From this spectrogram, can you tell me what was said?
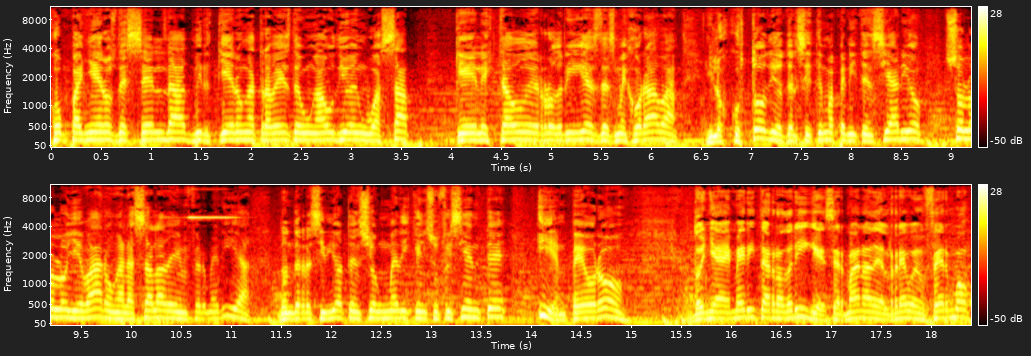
Compañeros de celda advirtieron a través de un audio en WhatsApp que el estado de Rodríguez desmejoraba y los custodios del sistema penitenciario solo lo llevaron a la sala de enfermería, donde recibió atención médica insuficiente y empeoró. Doña Emérita Rodríguez, hermana del reo enfermo,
